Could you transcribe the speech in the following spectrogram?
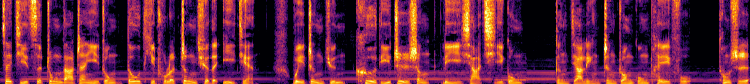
在几次重大战役中都提出了正确的意见，为郑军克敌制胜立下奇功，更加令郑庄公佩服，同时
